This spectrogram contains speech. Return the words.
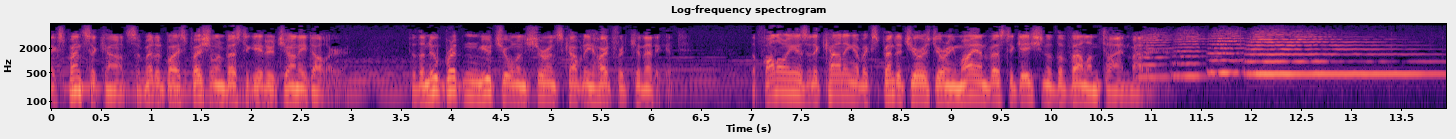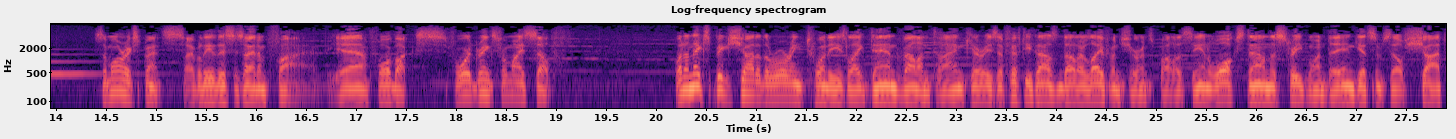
Expense account submitted by Special Investigator Johnny Dollar to the New Britain Mutual Insurance Company, Hartford, Connecticut. The following is an accounting of expenditures during my investigation of the Valentine matter. Some more expense. I believe this is item five. Yeah, four bucks. Four drinks for myself. When a next big shot of the roaring twenties like Dan Valentine carries a $50,000 life insurance policy and walks down the street one day and gets himself shot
